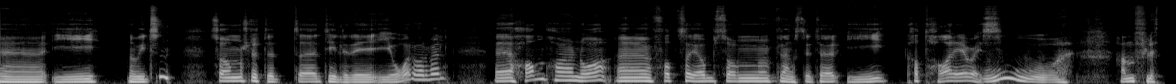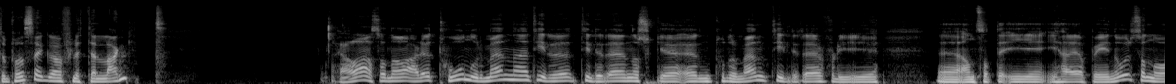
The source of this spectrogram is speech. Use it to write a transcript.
uh, i Norwegian, som sluttet tidligere i år, var det vel. Han har nå fått seg jobb som finansdirektør i Qatar Airways. Oh, han flytter på seg og flytter langt. Ja da, så nå er det jo to nordmenn, eh, tidligere, tidligere norske eh, To nordmenn, tidligere flyansatte i, i her oppe i nord, som nå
